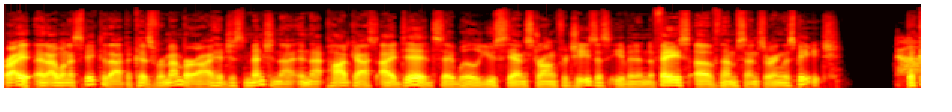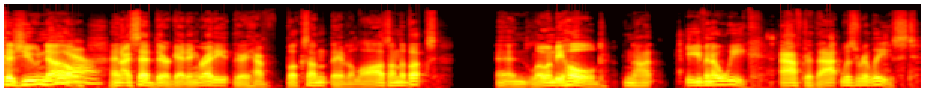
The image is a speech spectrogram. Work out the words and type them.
Right. And I want to speak to that because remember, I had just mentioned that in that podcast. I did say, Will you stand strong for Jesus even in the face of them censoring the speech? Because you know. Yeah. And I said, They're getting ready. They have books on, they have the laws on the books. And lo and behold, not even a week after that was released,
